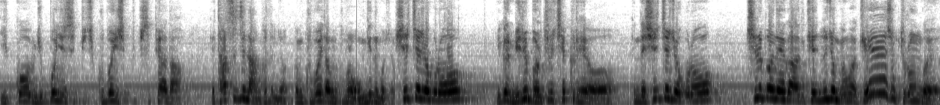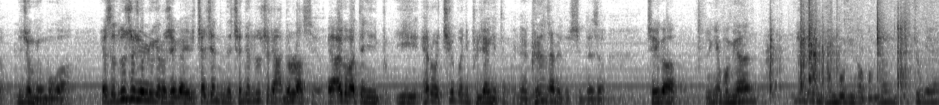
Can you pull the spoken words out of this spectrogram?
있고 6번이 스피, 9번이 스피하다. 다 쓰지는 않거든요. 그럼 9번에다 가 9번을 옮기는 거죠. 실제적으로 이건 미를 볼트를 체크를 해요. 근데 실제적으로 7번에가 이렇게 누전 경보가 계속 들어오는 거예요. 누전 경보가. 그래서 누수 전류계로 저희가 1차 쟀는데 전혀 누설이 안 올라왔어요. 예, 알고 봤더니 이 해로 7번이 불량이었던 거예요. 예, 그런 사례도 있습니다. 그래서 저희가 여기 보면 누전 경보기가 보면 이쪽에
